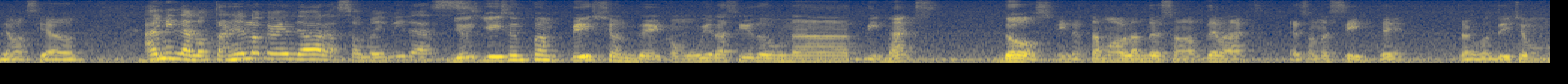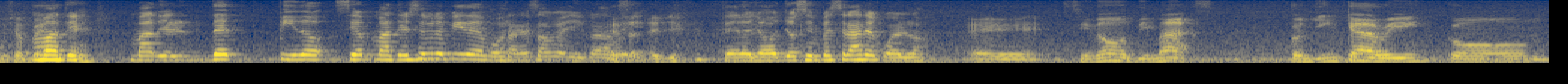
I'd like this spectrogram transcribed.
demasiado. I mean, la nostalgia es lo que vende ahora, so maybe that's... Yo, yo hice un fanfiction de cómo hubiera sido una D-Max 2, y no estamos hablando de Son of the Max, eso no existe, lo hemos dicho muchas veces. Matiel, Matiel, de- pido, siempre, Matiel siempre pide borrar esa película. a mí. Esa- eh, Pero yo, yo siempre se la recuerdo. eh, si no, D-Max, con Jim Carrey, con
